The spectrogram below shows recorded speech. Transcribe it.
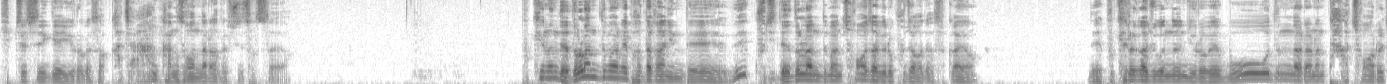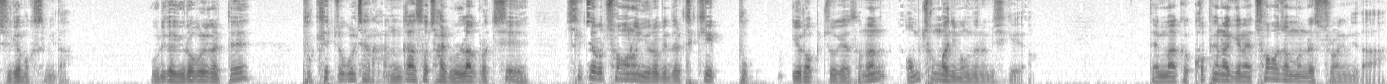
17세기의 유럽에서 가장 강성한 나라가 될 수 있었어요. 북해는 네덜란드만의 바다가 아닌데 왜 굳이 네덜란드만 청어잡이로 부자가 되었을까요? 네, 북해를 가지고 있는 유럽의 모든 나라는 다 청어를 즐겨 먹습니다. 우리가 유럽을 갈 때 북해 쪽을 잘 안 가서 잘 몰라 그렇지 실제로 청어는 유럽인들 특히 북유럽 쪽에서는 엄청 많이 먹는 음식이에요. 덴마크 코펜하겐의 청어 전문 레스토랑입니다.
